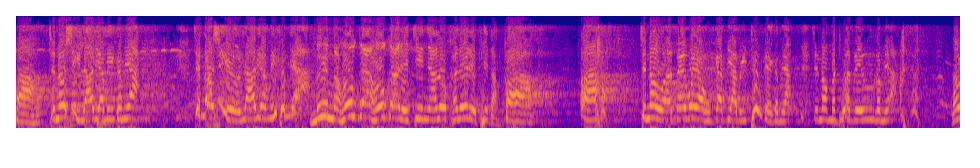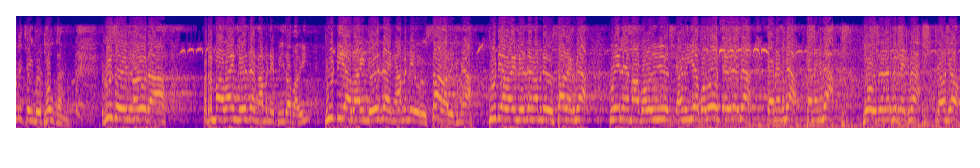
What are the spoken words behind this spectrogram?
ဟာကျွန်တော်ရှိလာပြန်ပြီခမကျွန်တော်ရှိကိုလာပြန်ပြီခမမင်းမဟုတ်ကဟုတ်ကတွေကျင်ညာလို့ခလေးတွေဖြစ်တာဟာဟာ ကျွန်တော်အသေးဝဲအောင်ကပ်ပြပြီးထုတ်တယ်ခမကျွန်တော်မထွက်သေးဘူးခမနောက်တစ်ချိန်လို့ထုတ်ခံမယ်အခုဆိုရင်ကျွန်တော်တို့ဒါပထမပိုင်း45မိနစ်ပြီးတော့ပါပြီဒုတိယပိုင်း45မိနစ်ကိုစပါပြီခင်ဗျာဒုတိယပိုင်း45မိနစ်ကိုစတယ်ခင်ဗျာကွင်းလယ်မှာဘောလုံးကြီးကန်လူကြီးကဘောလုံးကိုတဲပြတယ်ခင်ဗျာကန်တယ်ခင်ဗျာကန်တယ်ခင်ဗျာရုပ်တဲတဲပြတယ်ခင်ဗျာကြောင်ကြောင်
